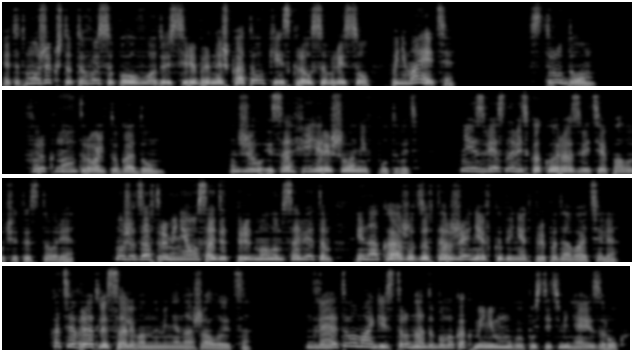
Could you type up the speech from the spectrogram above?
Этот мужик что-то высыпал в воду из серебряной шкатулки и скрылся в лесу, понимаете? С трудом. Фыркнул тролль тугодум. Джилл и Софи я решила не впутывать. Неизвестно ведь, какое развитие получит история. Может, завтра меня усадят перед малым советом и накажут за вторжение в кабинет преподавателя. Хотя вряд ли Салливан на меня нажалуется. Для этого магистру надо было как минимум выпустить меня из рук.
